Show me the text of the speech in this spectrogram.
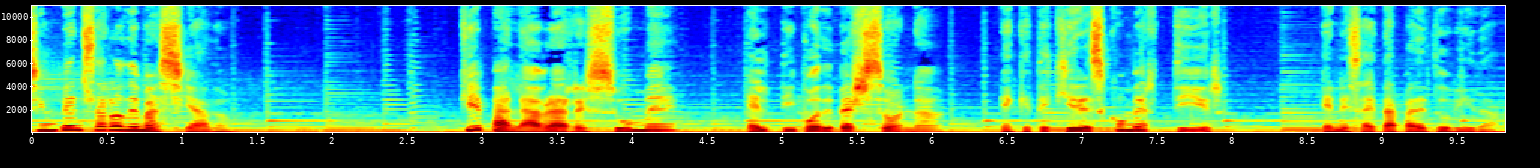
Sin pensarlo demasiado. ¿Qué palabra resume el tipo de persona en que te quieres convertir en esa etapa de tu vida?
